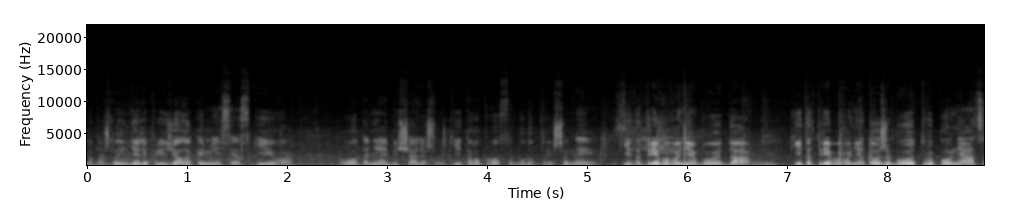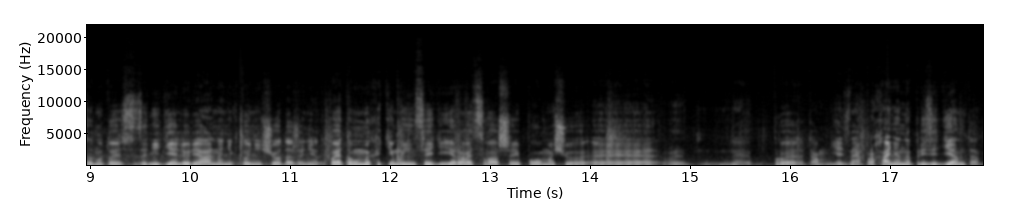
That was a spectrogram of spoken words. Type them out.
На прошлой неділі приїжджала комісія з Киева. Вот, они обещали, что какие-то вопросы будут решены, какие-то требования будут, да, какие-то требования тоже будут выполняться, ну, то есть за неделю реально никто ничего даже нет. Поэтому мы хотим инициировать с вашей помощью, э, э, э, про, там, я не знаю, прохание на президента,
